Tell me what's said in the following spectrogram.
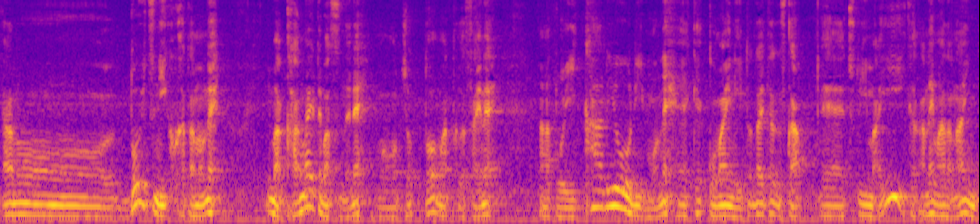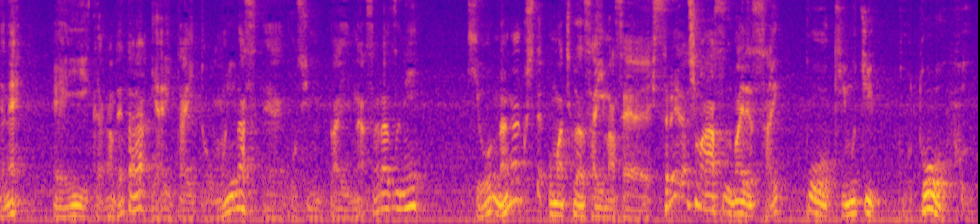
あのー、ドイツに行く方のね、今考えてますんでね、もうちょっと待ってくださいね。あと、イカ料理もね、結構前にいただいたんですが、えー、ちょっと今、いいイカがね、まだないんでね、え、いいイカが出たらやりたいと思います。え、ご心配なさらずに、気を長くしてお待ちくださいませ。失礼いたします。うまいです。最高キムチポトフ。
